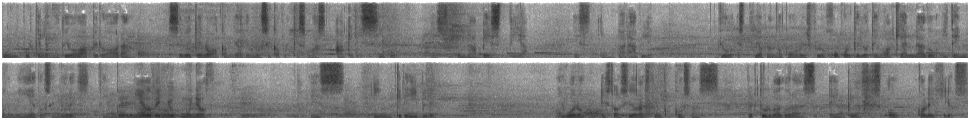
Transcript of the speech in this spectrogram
Bunny porque le motivaba, pero ahora se ve que no, ha cambiado de música porque es más agresivo. Es una bestia, es imparable. Yo estoy hablando como ves flojo porque lo tengo aquí al lado y tengo miedo, señores. Tengo miedo de Yuk Muñoz. Es increíble. Y bueno, esto han sido las cinco cosas perturbadoras en clases o colegios.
